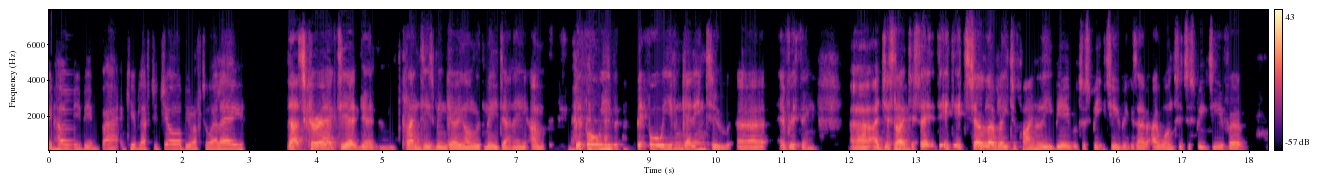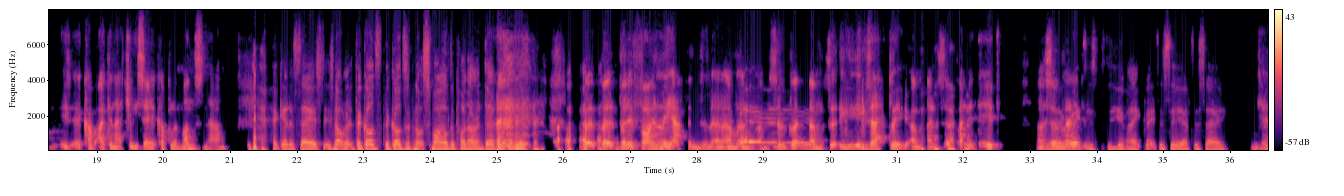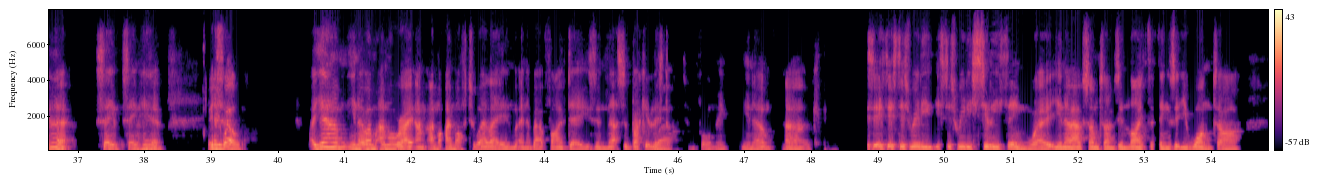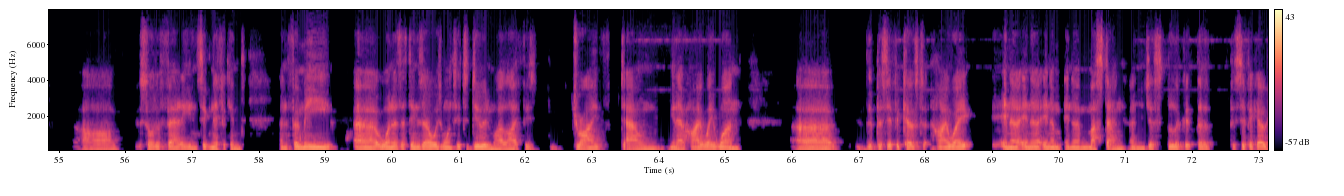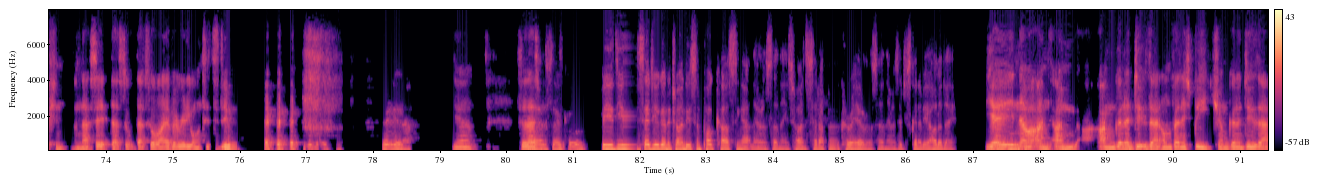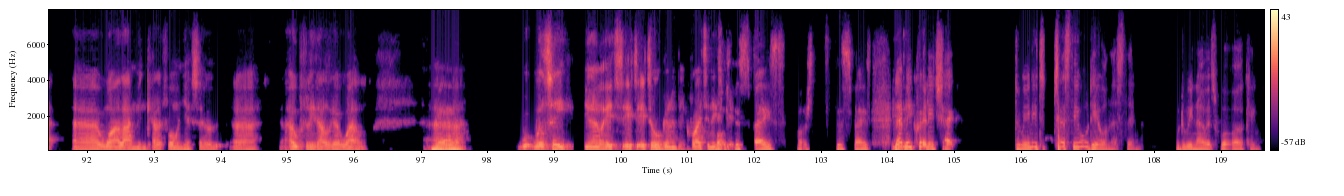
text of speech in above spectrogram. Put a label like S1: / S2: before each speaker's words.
S1: been home, you've been back, you've left your job, you're off to LA.
S2: That's correct. Yeah, yeah. Plenty's been going on with me, Danny. Um, before we even, before we even get into uh, everything, uh, I'd just like yeah. to say it, it's so lovely to finally be able to speak to you because I, I wanted to speak to you for a couple. I can actually say a couple of months now.
S1: Yeah, I gotta say it's, it's not the gods. The gods have not smiled upon our endeavour.
S2: but but but it finally happened, and, and I'm, I'm, I'm so glad. I'm so, exactly. I'm, I'm so glad it did. I'm so
S1: yeah,
S2: glad.
S1: Great to see you, mate. Great to see you. I have to say.
S2: Yeah, same same here.
S1: Are yes, you well?
S2: Uh, yeah, I'm, you know, I'm I'm all right. I'm I'm I'm off to LA in, in about five days, and that's a bucket list wow. item for me. You know, uh, okay. It's, it's, this really it's this really silly thing where you know how sometimes in life the things that you want are are sort of fairly insignificant, and for me, uh, one of the things I always wanted to do in my life is drive down, you know, Highway One, uh, the Pacific Coast Highway, in a in a in a in a Mustang and just look at the Pacific Ocean, and that's it. That's all, that's all I ever really wanted to do.
S1: Brilliant.
S2: Yeah. So that's,
S1: yeah, that's so cool. But you, you, said you're going to try and do some podcasting out there or something, try and set up a career or something. Is it just going to be a holiday?
S2: Yeah, no, I'm I'm I'm going to do that on Venice Beach. I'm going to do that uh, while I'm in California. So uh, hopefully that'll go well.
S1: Yeah. Uh,
S2: we'll see. You know, it's it's it's all going to be quite an
S1: experience. Watch this space. Watch this space. Indeed. Let me quickly check. Do we need to test the audio on this thing, or do we know it's working?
